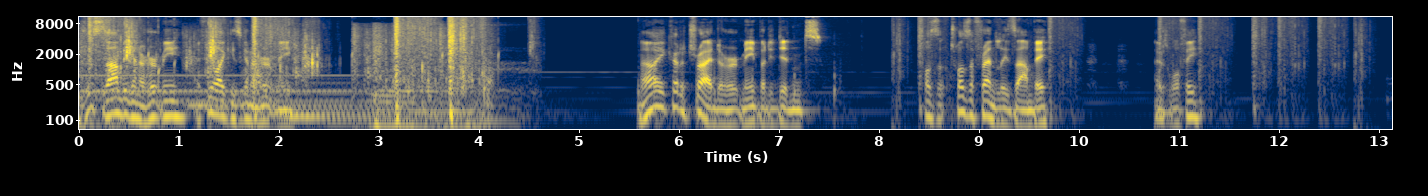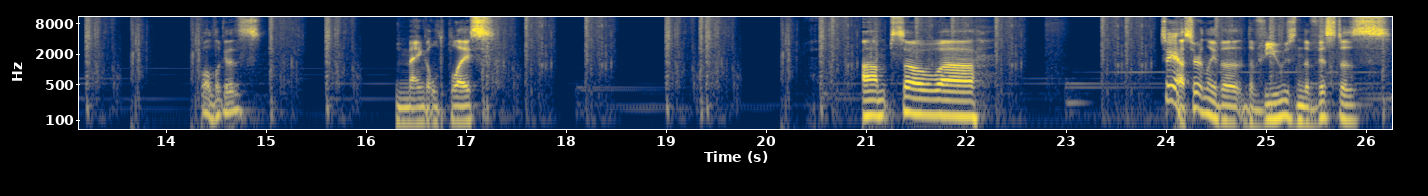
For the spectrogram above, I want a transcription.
Is this zombie gonna hurt me? I feel like he's gonna hurt me. No, he could have tried to hurt me, but he didn't. Twas a, twas a friendly zombie. There's Wolfie. Well, look at this mangled place. Um, so, uh... So yeah, certainly the, the views and the vistas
